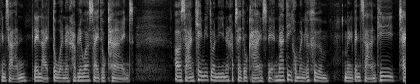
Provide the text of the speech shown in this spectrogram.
เป็นสารหลาย ๆ ตัวนะครับ เรียกว่าไซโตไคน์สารเคมีตัวนี้นะครับไซโตไคน์เนี่ยหน้าที่ของมันก็คือเหมือนเป็นสารที่ใช้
